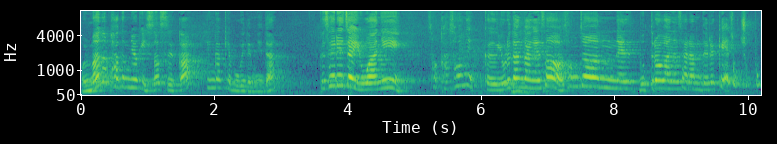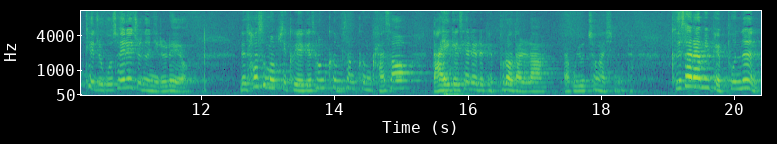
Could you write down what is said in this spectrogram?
얼마나 파급력이 있었을까 생각해 보게 됩니다. 그 세례자 요한이 성, 그 요르단강에서 성전에 못 들어가는 사람들을 계속 축복해주고 세례주는 일을 해요. 근데 서슴없이 그에게 성큼성큼 가서 나에게 세례를 베풀어 달라라고 요청하십니다. 그 사람이 베푸는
